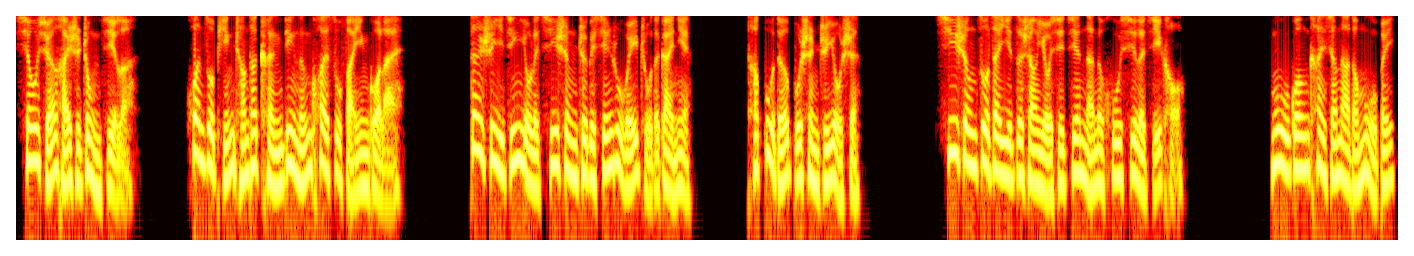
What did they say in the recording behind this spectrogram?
萧玄还是中计了，换做平常他肯定能快速反应过来，但是已经有了七圣这个先入为主的概念，他不得不慎之又慎。七圣坐在椅子上，有些艰难的呼吸了几口，目光看向那道墓碑，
